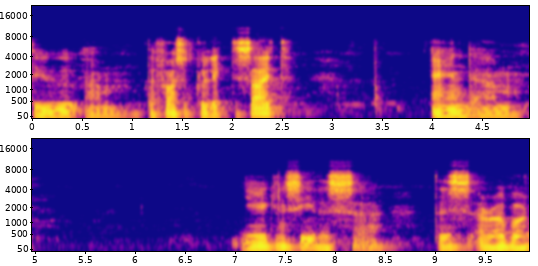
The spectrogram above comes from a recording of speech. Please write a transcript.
to um, the faucet collector site. And um, you can see this uh, this robot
